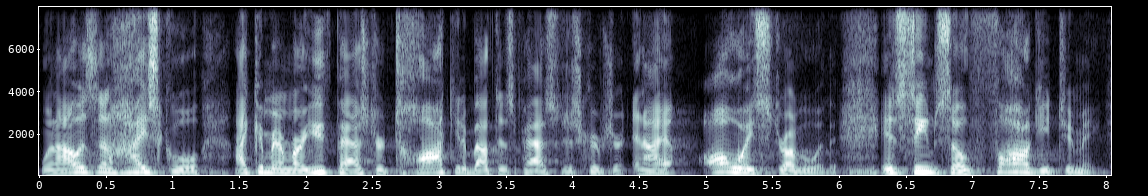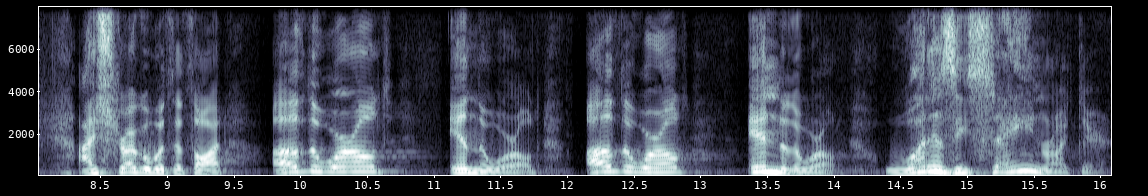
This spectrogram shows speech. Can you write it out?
when I was in high school, I can remember our youth pastor talking about this passage of scripture, and I always struggle with it. It seems so foggy to me. I struggle with the thought of the world, in the world, of the world, into the world. What is he saying right there?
